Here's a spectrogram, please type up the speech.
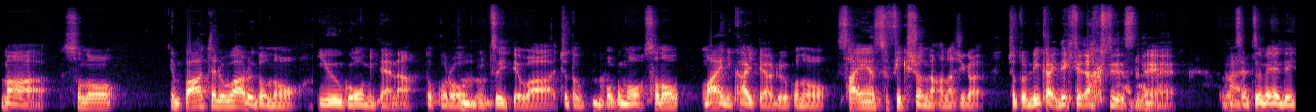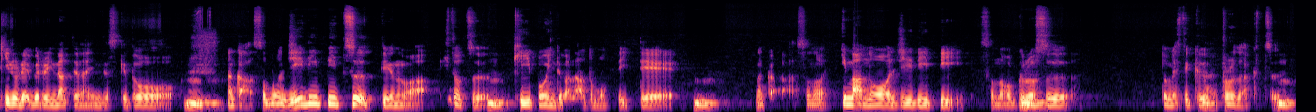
まあ、その、バーチャルワールドの融合みたいなところについては、ちょっと僕もその前に書いてあるこのサイエンスフィクションの話がちょっと理解できてなくてですね、はい説明できるレベルになってないんですけど、うん。なんかその GDP2 っていうのは一つうんキーポイントかなと思っていて、うん。なんかその今の GDP、その gross domestic products うん。っ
